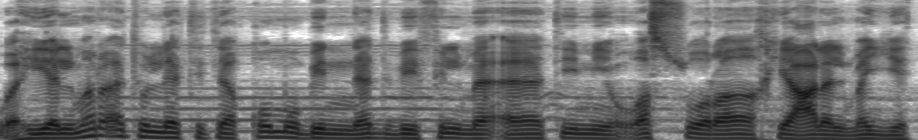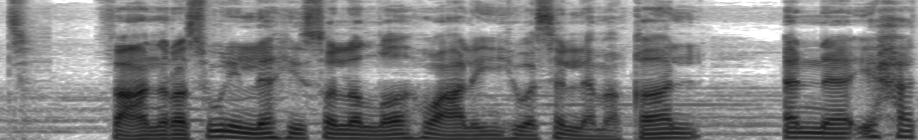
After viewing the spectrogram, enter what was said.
وهي المرأة التي تقوم بالندب في المآتم والصراخ على الميت. فعن رسول الله صلى الله عليه وسلم قال النائحة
